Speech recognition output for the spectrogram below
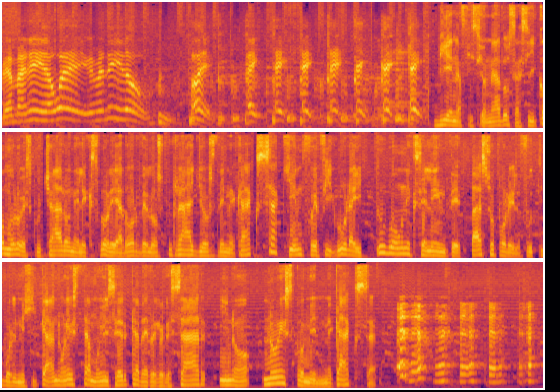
Bienvenido, güey, bienvenido. Oye, hey, hey, hey, hey, hey, hey, Bien aficionados así como lo escucharon el ex goleador de los Rayos de Necaxa quien fue figura y tuvo un excelente paso por el fútbol mexicano está muy cerca de regresar, y no, no es con el Necaxa.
